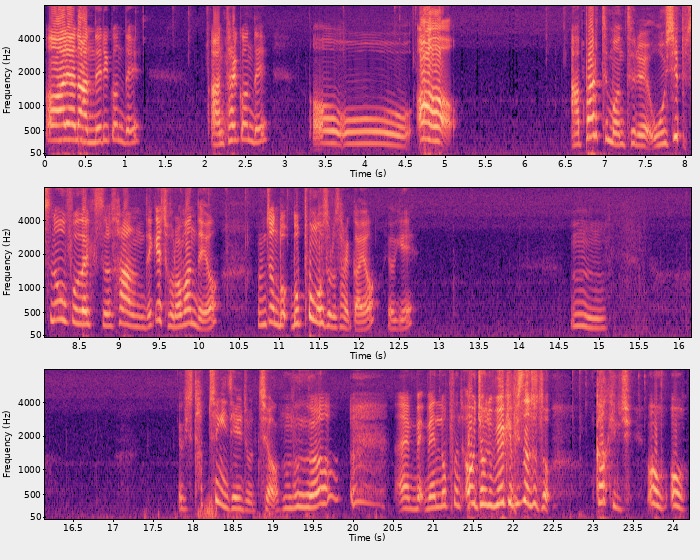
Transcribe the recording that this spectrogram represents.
어, 아니야, 나 안 내릴 건데. 안 탈 건데. 어, 오, 아! 아파트먼트를 50 스노우 플렉스로 살았는데 꽤 저렴한데요? 그럼 좀 노, 높은 곳으로 살까요? 여기에? 음. 역시 탑층이 제일 좋죠. 아, 맨, 맨 높은, 어, 저, 왜 이렇게 비싸졌어? 깍김치. 어, 어.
